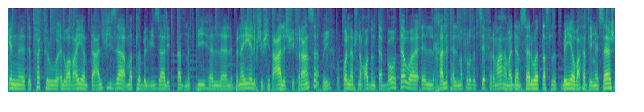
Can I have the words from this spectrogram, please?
كان تتفكروا الوضعية نتاع الفيزا مطلب الفيزا اللي تقدمت به ال- البنية اللي باش يمشي يتعالج في فرنسا. وقلنا باش نقعدوا نتبعوه توا. ال- خالتها المفروض تسافر معها مدام سلوى اتصلت بيا وبعثت لي message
